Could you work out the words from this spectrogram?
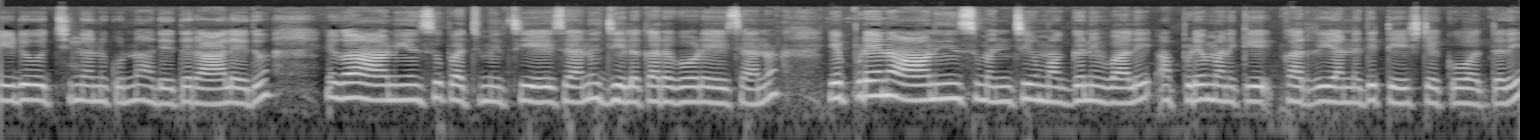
వీడియో వచ్చింది అనుకున్నా అదైతే రాలేదు. ఇక ఆనియన్స్ పచ్చిమిర్చి వేసాను. జీలకర్ర కూడా వేసాను. ఎప్పుడైనా ఆనియన్స్ మంచిగా మగ్గనివ్వాలి. అప్పుడే మనకి కర్రీ అనేది టేస్ట్ ఎక్కువ అవుతుంది.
